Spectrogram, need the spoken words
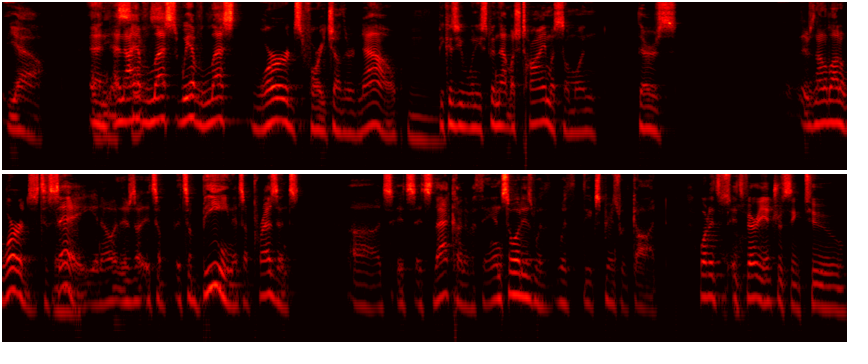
yeah. And and I have less. We have less words for each other now Hmm. because you when you spend that much time with someone, there's there's not a lot of words to say. You know, there's a it's a it's a being, it's a presence. Uh, it's it's it's that kind of a thing, and so it is with with the experience with God. Well, it's it's very interesting too,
